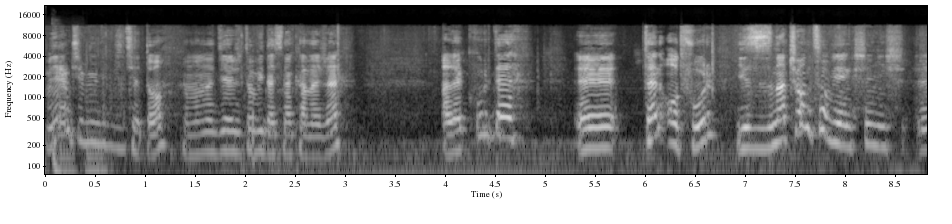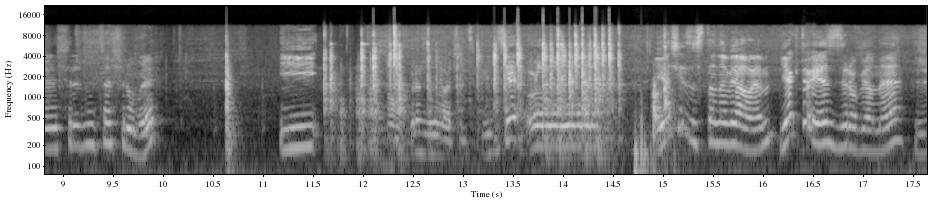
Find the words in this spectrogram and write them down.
Nie wiem, czy wy widzicie to. No, mam nadzieję, że to widać na kamerze. Ale kurde, yy, ten otwór jest znacząco większy niż yy, średnica śruby. I proszę zobaczyć, widzicie? Ja się zastanawiałem, jak to jest zrobione, że,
